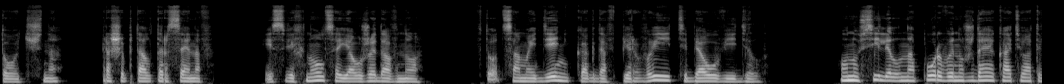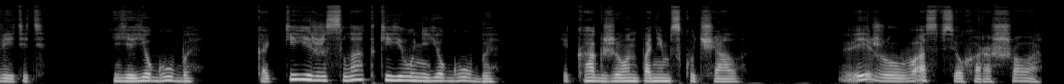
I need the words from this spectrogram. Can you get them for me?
«Точно», — прошептал Терсенов. «И свихнулся я уже давно, в тот самый день, когда впервые тебя увидел». Он усилил напор, вынуждая Катю ответить. Ее губы. Какие же сладкие у нее губы. И как же он по ним скучал. «Вижу, у вас все хорошо»,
